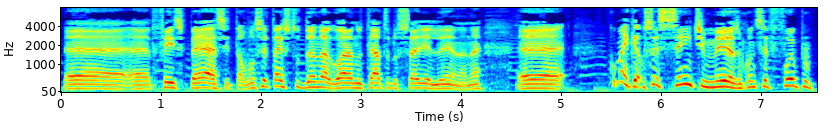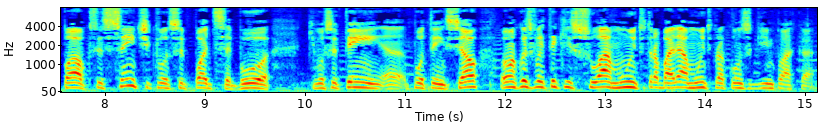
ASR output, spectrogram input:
é, é, fez peça e tal. Você está estudando agora no Teatro do Célia Helena, né? É, como é que é? Você sente mesmo, quando você foi pro palco, você sente que você pode ser boa, que você tem uh, potencial, ou é uma coisa que vai ter que suar muito, trabalhar muito para conseguir emplacar?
